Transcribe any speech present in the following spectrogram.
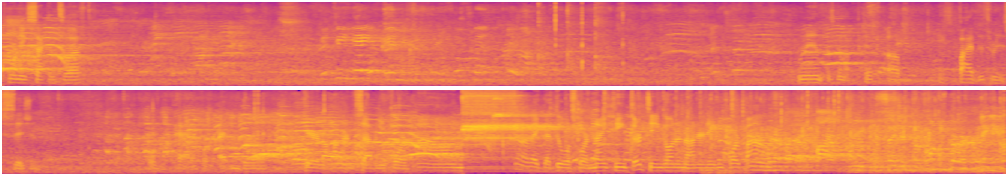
Twenty seconds left. 15 Nate, then you just move. Don't spend. Graham is going to pick up a 5 to 3 decision over Paddock of Edinboro here at 174 pounds. Going to make that dual score 19-13 going into 184 pounds.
